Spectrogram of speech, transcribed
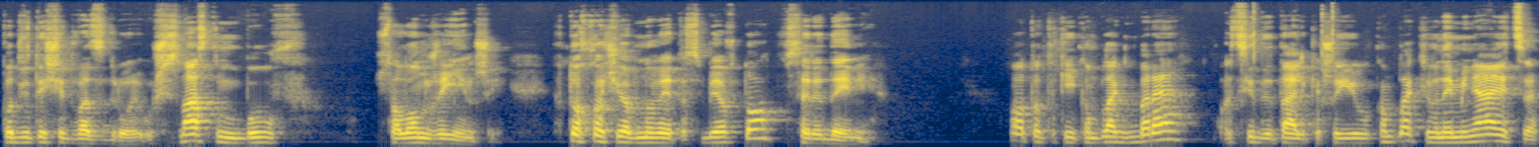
по 2022. У 2016 був салон вже інший. Хто хоче обновити собі авто всередині, от такий комплект бере. Оці детальки, що є в комплекті, вони міняються,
